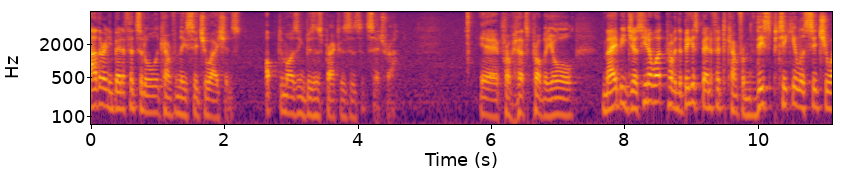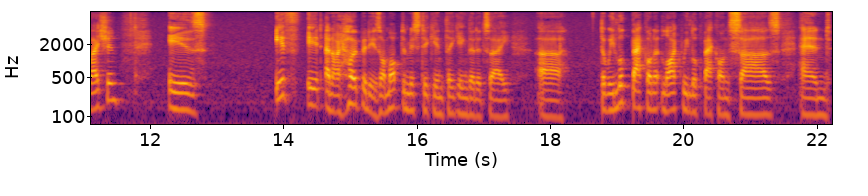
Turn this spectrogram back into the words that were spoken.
Are there any benefits at all that come from these situations? Optimizing business practices, etc. Yeah, probably that's probably all. Maybe just you know what? Probably the biggest benefit to come from this particular situation is if it, and I hope it is. I'm optimistic in thinking that it's a uh, that we look back on it like we look back on SARS and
